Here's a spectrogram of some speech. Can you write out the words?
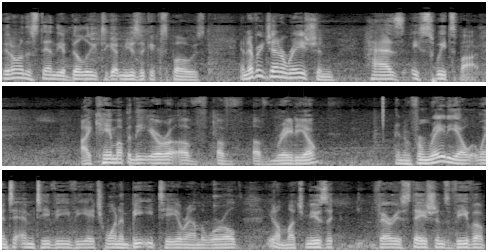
They don't understand the ability to get music exposed. And every generation has a sweet spot. I came up in the era of, of, of radio. And from radio, it went to MTV, VH1, and BET around the world. You know, much music, various stations, Viva.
